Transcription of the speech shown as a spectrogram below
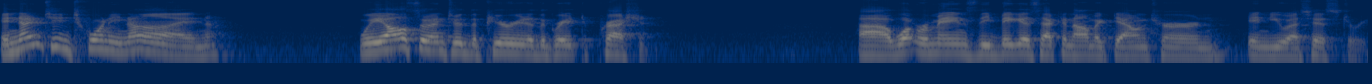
In 1929, we also entered the period of the Great Depression, uh, what remains the biggest economic downturn in US history.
